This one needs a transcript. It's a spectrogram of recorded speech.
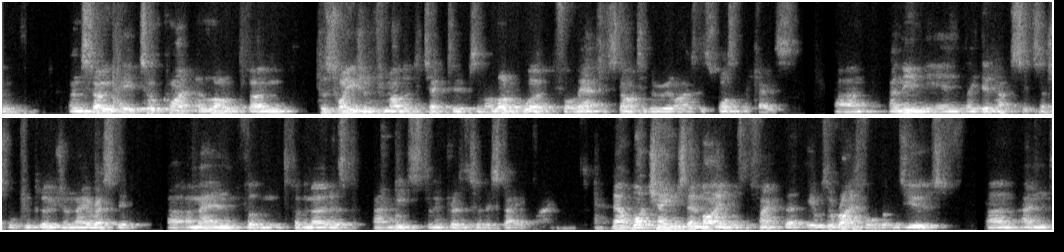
them. And so it took quite a lot of um, persuasion from other detectives and a lot of work before they actually started to realise this wasn't the case. Um, and in the end, they did have a successful conclusion. They arrested uh, a man for for the murders, and he's still in prison to this day. Now, what changed their mind was the fact that it was a rifle that was used, um, and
